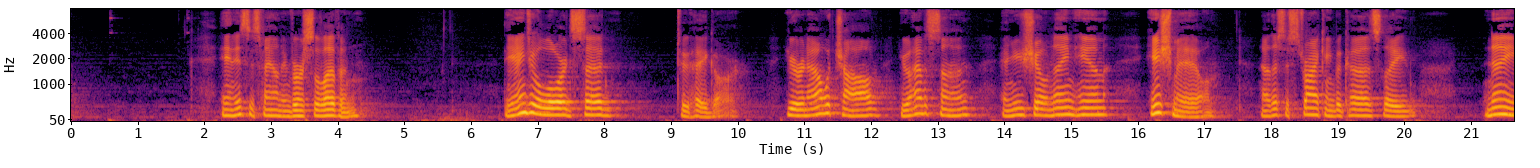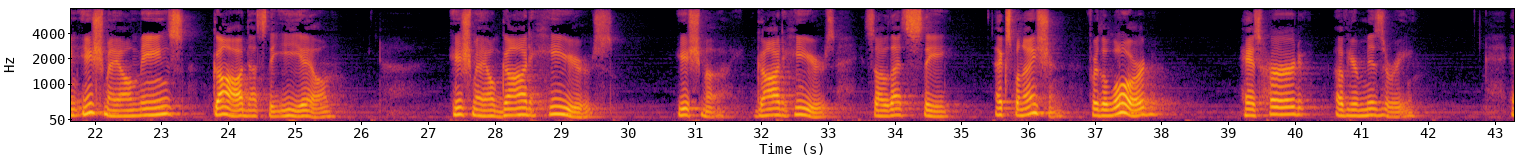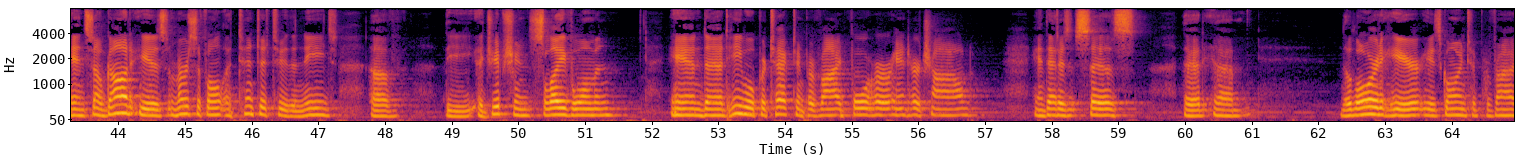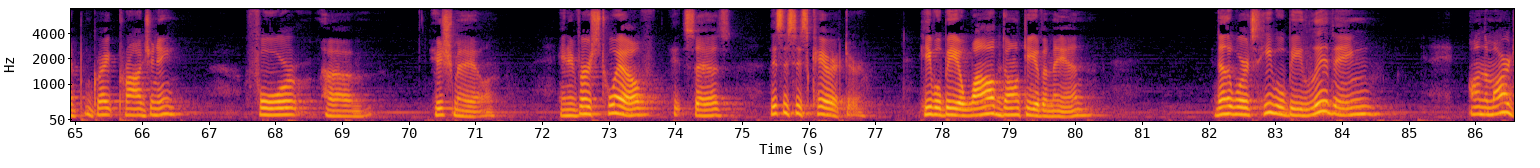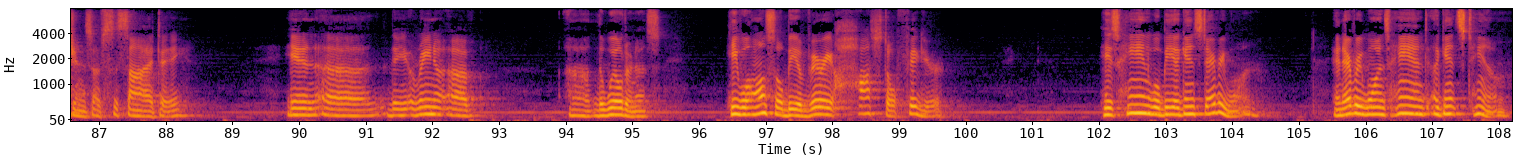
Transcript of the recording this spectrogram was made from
and this is found in verse 11. The angel Lord said to Hagar, You are now with child, you have a son, and you shall name him Ishmael. Now, this is striking because the name Ishmael means God, that's the EL. Ishmael, God hears. Ishma, God hears. So that's the explanation. For the Lord has heard of your misery. And so God is merciful, attentive to the needs of the Egyptian slave woman, and that He will protect and provide for her and her child. And that, as it says, that um, the Lord here is going to provide great progeny for um, Ishmael. And in verse 12, it says, This is his character. He will be a wild donkey of a man. In other words, he will be living on the margins of society in uh, the arena of uh, the wilderness. He will also be a very hostile figure his hand will be against everyone, and everyone's hand against him.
